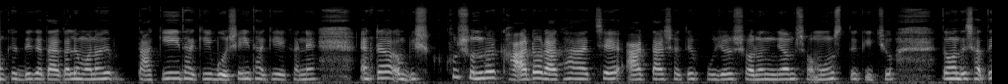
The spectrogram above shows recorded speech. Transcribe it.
মুখের দিকে তাকালে মনে হয় তাকিয়েই থাকি, বসেই থাকি এখানে। একটা খুব সুন্দর খাটও রাখা আছে আর তার সাথে পুজোর সরঞ্জাম সমস্ত কিছু তোমাদের সাথে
